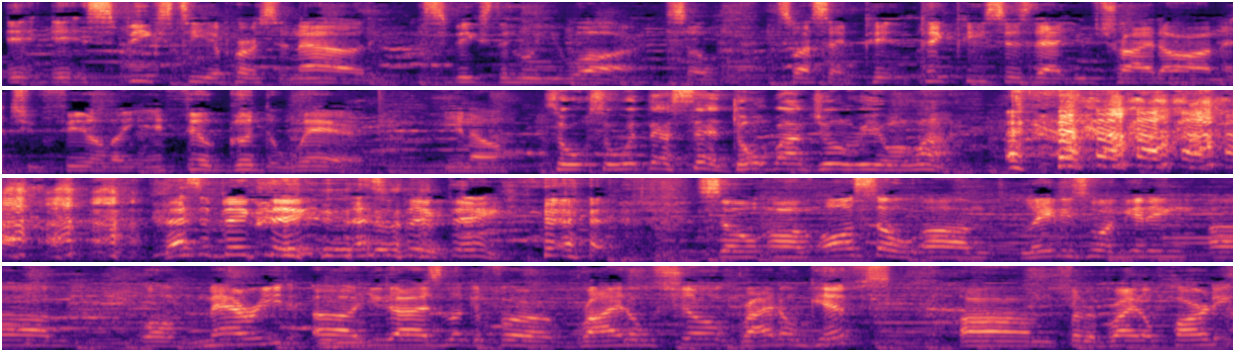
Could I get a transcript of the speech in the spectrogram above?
It, it speaks to your personality. It speaks to who you are. So why I say pick, pick pieces that you've tried on that you feel like and feel good to wear. You know, So so with that said, don't buy jewelry online. That's a big thing. That's a big thing. so, um, also, um, ladies who are getting um, well married, uh, you guys looking for bridal show, bridal gifts um, for the bridal party.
